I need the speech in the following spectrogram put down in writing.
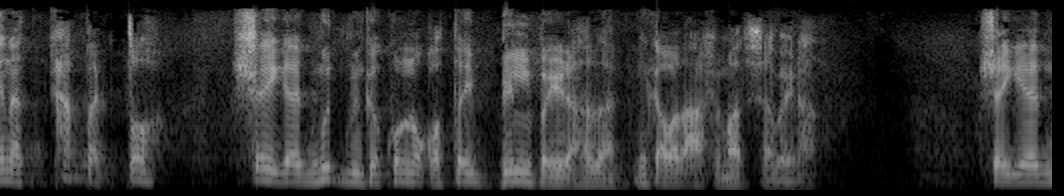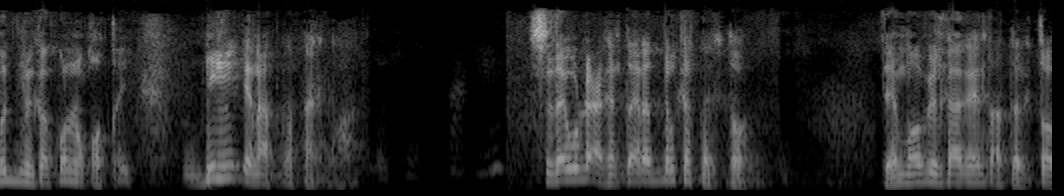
inaad ka tagto shaygaad mudminka ku noqotay bil bay yidhaahdaan ninkaa waad caafimaadaysaa bay yidhahdaan shaygii aad mudminka ku noqotay bil inaad ka tagto siday u dhici kartaa inaad bil ka tagto dee mobilkaaga intaad tagto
